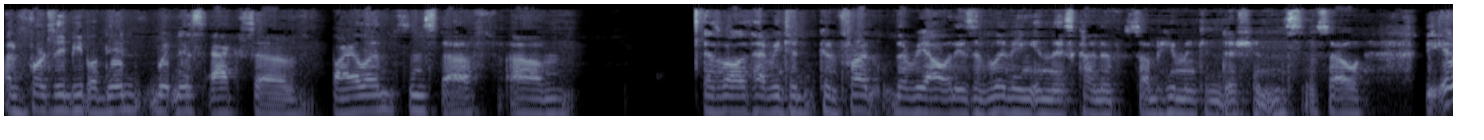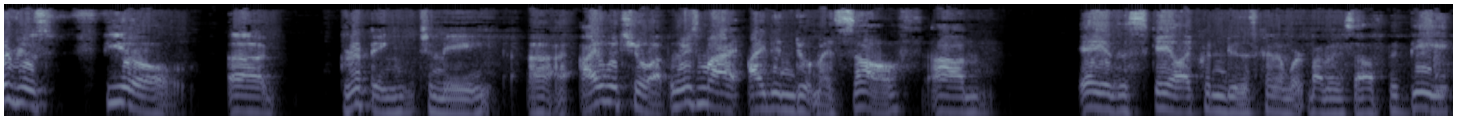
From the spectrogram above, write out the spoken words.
unfortunately, people did witness acts of violence and stuff, um, as well as having to confront the realities of living in this kind of subhuman conditions. So the interviews feel uh, gripping to me. Uh, I would show up. The reason why I didn't do it myself, um, A, the scale, I couldn't do this kind of work by myself, but B,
